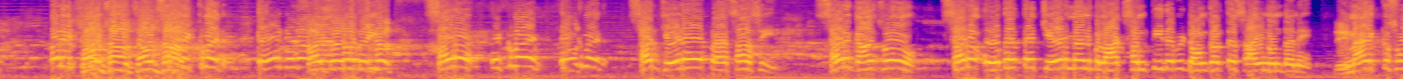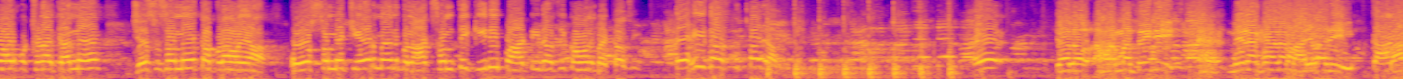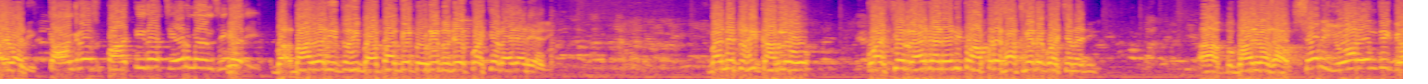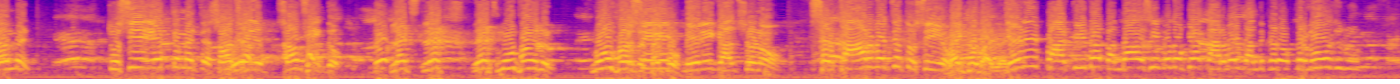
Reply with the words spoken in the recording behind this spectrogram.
ਸਾਊਂਡ ਸਾਹਿਬ ਸਾਊਂਡ ਸਾਹਿਬ ਇੱਕ ਮਿੰਟ ਇਹ ਜਿਹੜਾ। ਸਰ ਇੱਕ ਮਿੰਟ ਇੱਕ ਮਿੰਟ। ਸਰ ਜਿਹੜਾ ਇਹ ਪੈਸਾ ਸੀ ਸਰ ਗੱਲ ਸੁਣੋ। ਸਰ ਉਹਦੇ ਤੇ ਚੇਅਰਮੈਨ ਬਲਾਕ ਸੰਮਤੀ ਦੇ ਵੀ ਡੋਂਗਲ ਤੇ ਸਾਈਨ ਹੁੰਦੇ ਨੇ। ਮੈਂ ਇੱਕ ਸਵਾਲ ਪੁੱਛਣਾ ਚਾਹੁੰਦਾ ਜਿਸ ਸਮੇਂ ਕਪੜਾ ਹੋਇਆ ਉਸ ਸਮੇਂ ਚੇਅਰਮੈਨ ਬਲਾਕ ਸੰਮਤੀ ਕਿਹਦੀ ਪਾਰਟੀ ਦਾ ਸੀ ਕੌਣ ਬੈਠਾ ਸੀ? ਇਹੀ ਦੱਸ ਦਿੱਤਾ ਜਾਵੇ। ਫਿਰ ਚਲੋ ਮੰਤਰੀ ਜੀ ਮੇਰਾ ਖਿਆਲ ਹੈ ਬਾਜਵਾ ਜੀ ਬਾਜਵਾ ਜੀ। ਕਾਂਗਰਸ ਪਾਰਟੀ ਦਾ ਚੇਅਰਮੈਨ ਸੀਗਾ ਜੀ। ਬਾਜਵਾ ਜੀ ਤੁਸੀਂ ਬੈਠੋ ਅੱਗੇ ਟੋਰੀ ਦੂਜੇ ਕੁਐਸਚਨ ਰਹਿ ਜਾਣੇ ਆ ਜੀ। ਮੈਨੇ ਤੁਸੀਂ ਕਰ ਲਿਓ। ਕੁਐਸਚਨ ਰਹਿ ਜਾਣੇ ਜੀ ਤੋਂ ਆਪਣੇ ਸਾਥੀਆਂ ਦੇ ਕੁਐਸਚਨ ਹੈ ਜੀ। Bajwa Sahib. Sir you are in the government ਤੁਸੀਂ ਇੱਕ ਮਿੰਟ ਸੌ ਸੌ ਸਕਦੇ let's let's let's move further move further ਬੈਠੋ। ਮੇਰੀ ਗੱਲ ਸੁਣੋ। ਸਰਕਾਰ ਵਿੱਚ ਤੁਸੀਂ ਹੋ। ਬੈਠੋ। ਜਿਹੜੀ ਪਾਰਟੀ ਦਾ ਬੰਦਾ ਅਸੀਂ ਕਦੋਂ ਕਿਹਾ ਕਾਰਵਾਈ ਬੰਦ ਕਰੋ ਕਰਵਾਓ ਜ਼ਰੂਰ।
